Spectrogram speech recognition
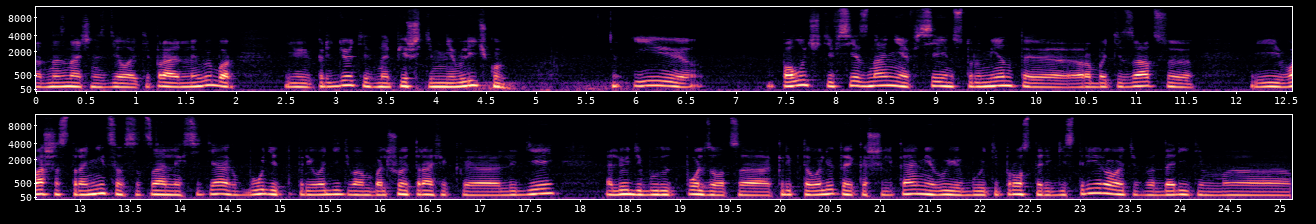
однозначно сделаете правильный выбор, и придете, напишите мне в личку, и получите все знания, все инструменты, роботизацию, и ваша страница в социальных сетях будет приводить вам большой трафик э, людей, люди будут пользоваться криптовалютой, кошельками, вы их будете просто регистрировать, дарить им э,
